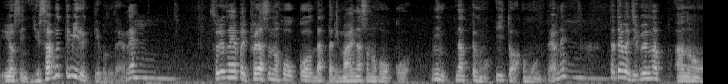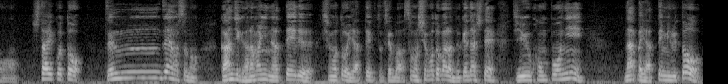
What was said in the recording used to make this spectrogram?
要するに揺さぶってみるっていうことだよね、うん。それがやっぱりプラスの方向だったりマイナスの方向になってもいいとは思うんだよね。例えば自分があのしたいこと全然そのがんじがらまになっている仕事をやっているとすればその仕事から抜け出して自由奔放に何かやってみると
